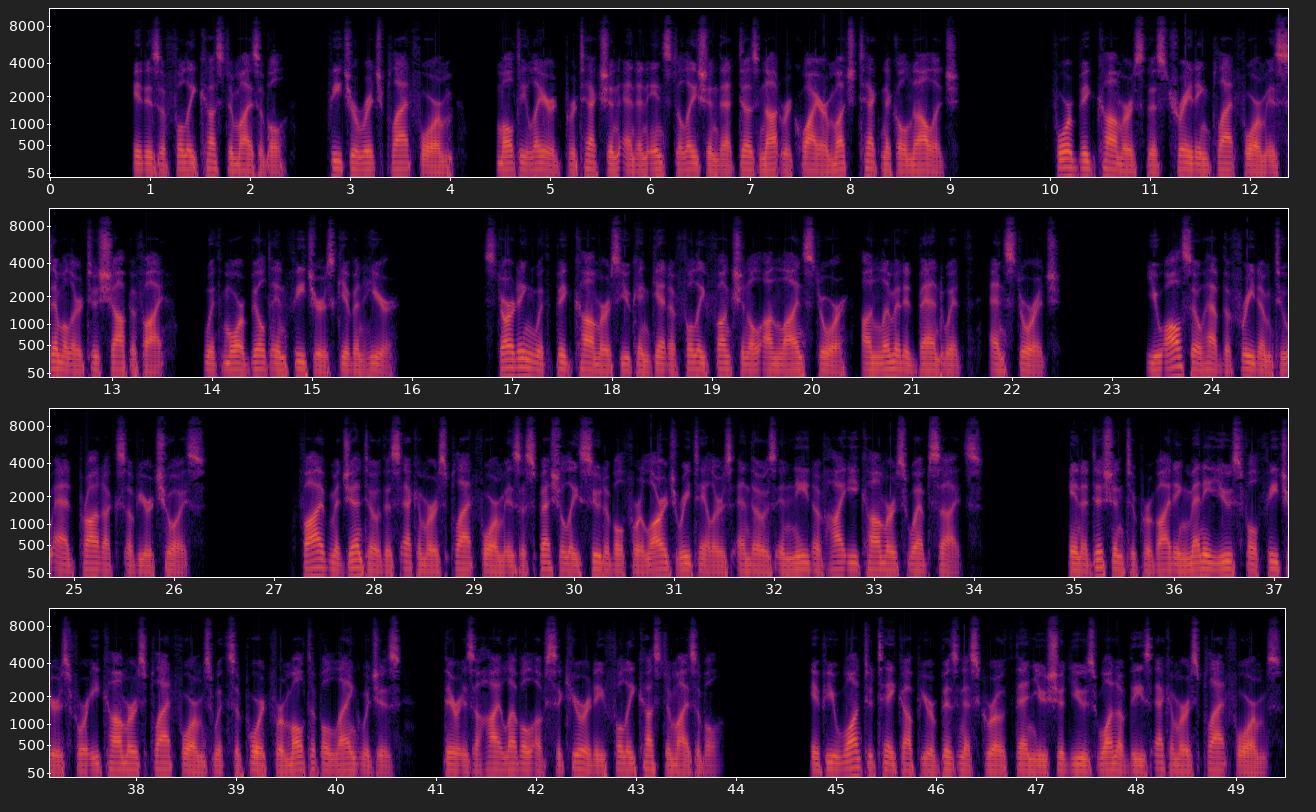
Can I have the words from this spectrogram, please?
It is a fully customizable, feature-rich platform, multi-layered protection and an installation that does not require much technical knowledge. For BigCommerce this trading platform is similar to Shopify, with more built-in features given here. Starting with BigCommerce you can get a fully functional online store, unlimited bandwidth, and storage. You also have the freedom to add products of your choice. 5. Magento This e-commerce platform is especially suitable for large retailers and those in need of high e-commerce websites. In addition to providing many useful features for e-commerce platforms with support for multiple languages, there is a high level of security fully customizable. If you want to take up your business growth then you should use one of these e-commerce platforms.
